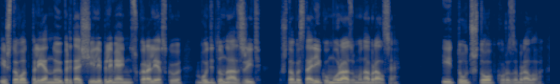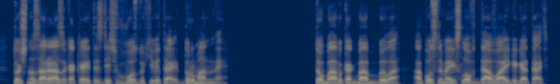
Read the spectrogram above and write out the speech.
И что вот пленную притащили племянницу королевскую, будет у нас жить, чтобы старик уму-разуму набрался. И тут штопку разобрало. Точно зараза какая-то здесь в воздухе витает, дурманная. То баба как баба была, а после моих слов давай гоготать.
